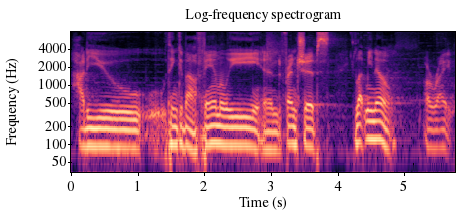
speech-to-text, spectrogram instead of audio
how do you think about family and friendships? Let me know. All right.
